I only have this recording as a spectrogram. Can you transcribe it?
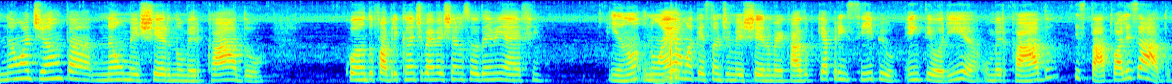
não adianta não mexer no mercado quando o fabricante vai mexer no seu DMF. E não, não é uma questão de mexer no mercado, porque a princípio, em teoria, o mercado está atualizado.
